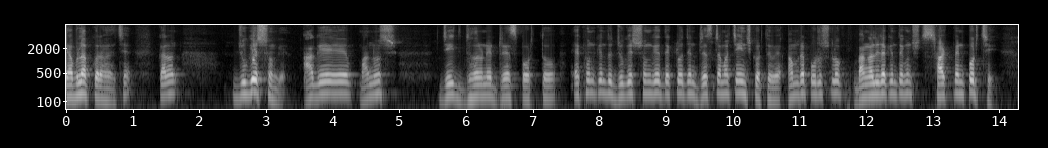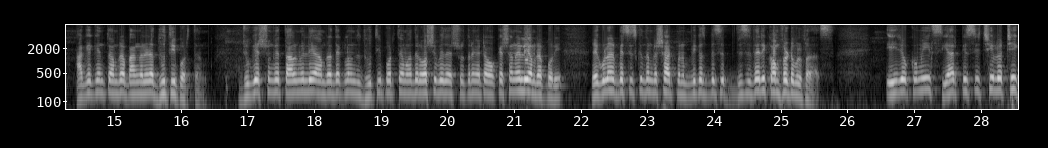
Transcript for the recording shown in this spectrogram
ডেভেলপ করা হয়েছে। কারণ যুগের সঙ্গে, আগে মানুষ যেই ধরনের ড্রেস পরতো, এখন কিন্তু যুগের সঙ্গে দেখল যে ড্রেসটা আমার চেঞ্জ করতে হবে। আমরা পুরুষ লোক, বাঙালিরা কিন্তু এখন শার্ট প্যান্ট পরছি। আগে কিন্তু আমরা বাঙালিরা ধুতি পরতাম। যুগের সঙ্গে তাল মিলিয়ে আমরা দেখলাম যে ধুতি পরতে আমাদের অসুবিধা, সুতরাং এটা অকেশনালি আমরা পরি। রেগুলার বেসিস কিন্তু আমরা শার্ট পরি because this is very comfortable for us এইরকমই সিআরপিসি ছিল, ঠিক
